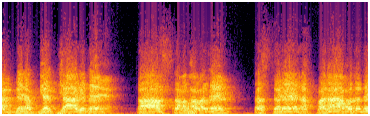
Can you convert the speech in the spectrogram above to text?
अग्निरभ्यध्यायते ताः समभवत् तस्य रेतः परापतत्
